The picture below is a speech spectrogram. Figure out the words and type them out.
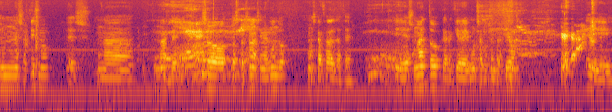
un exorcismo es una, un arte que solo dos personas en el mundo somos capaces de hacer. Y es un acto que requiere mucha concentración y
